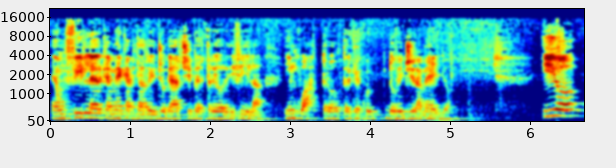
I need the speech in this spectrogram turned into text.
È un filler che a me è capitato di giocarci per 3 ore di fila, in 4, perché è dove gira meglio. Io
